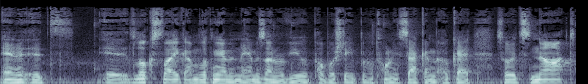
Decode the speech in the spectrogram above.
and it, it's it looks like I'm looking at an Amazon review published April 22nd. Okay, so it's not.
